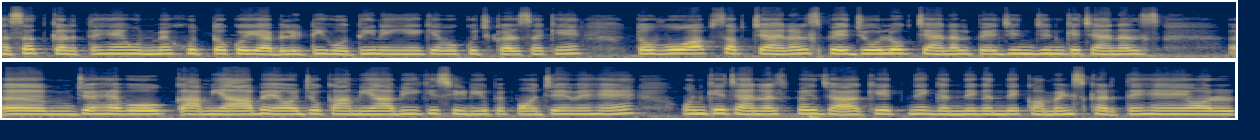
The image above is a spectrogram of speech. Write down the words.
हसद करते हैं। उनमें ख़ुद तो कोई एबिलिटी होती नहीं है कि वो कुछ कर सकें। तो वो अब सब चैनल्स पे, जो लोग चैनल पे, जिन जिन के चैनल्स जो है वो कामयाब हैं और जो कामयाबी की सीढ़ियों पे पहुँचे हुए हैं, उनके चैनल्स पे जाके इतने गंदे गंदे कमेंट्स करते हैं और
